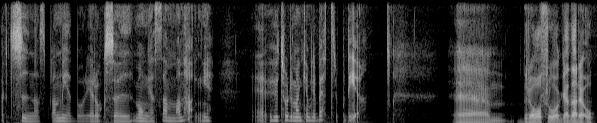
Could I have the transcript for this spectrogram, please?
att synas bland medborgare också i många sammanhang. Eh, hur tror du man kan bli bättre på det? Eh, bra fråga, där det, och,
